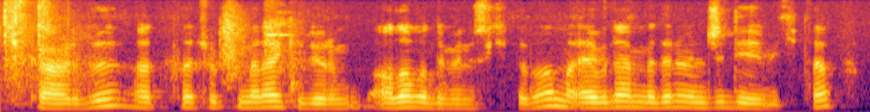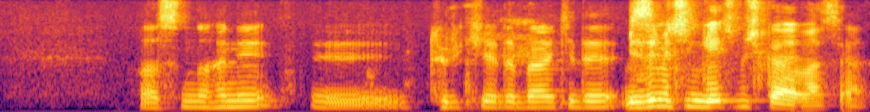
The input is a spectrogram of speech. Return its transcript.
çıkardı. Hatta çok merak ediyorum. Alamadım henüz kitabı ama Evlenmeden Önce diye bir kitap. Aslında hani e, Türkiye'de belki de Bizim için geçmiş galiba sen.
